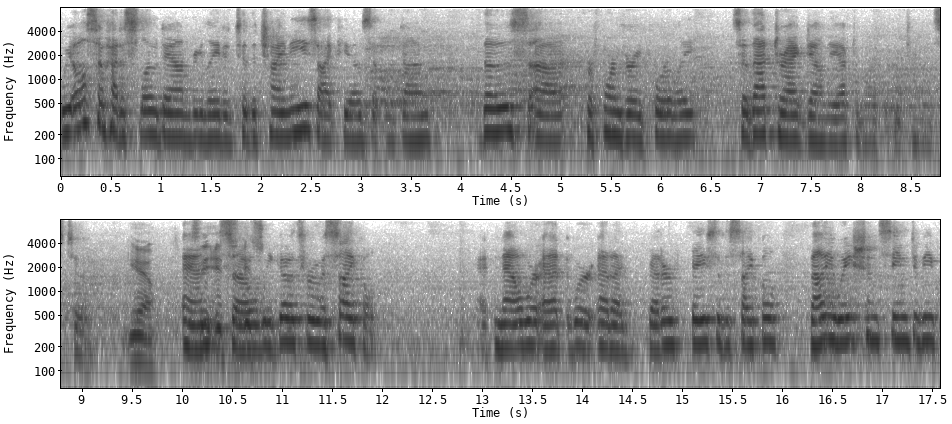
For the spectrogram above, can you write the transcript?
We also had a slowdown related to the Chinese IPOs that were done. Those uh, performed very poorly, so that dragged down the aftermarket returns too. Yeah. And it's- so it's- we go through a cycle. Now we're at we're at a better phase of the cycle. Valuations seem to be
